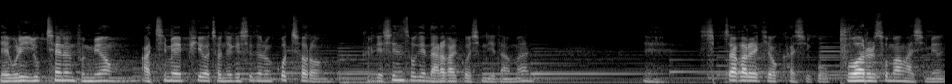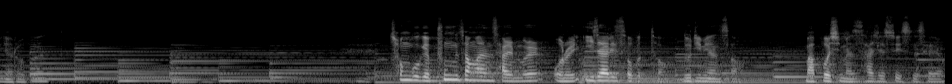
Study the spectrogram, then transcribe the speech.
예, 우리 육체는 분명 아침에 피어 저녁에 시드는 꽃처럼 그렇게 신속히 날아갈 것입니다만 예, 십자가를 기억하시고 부활을 소망하시면 여러분 예, 천국의 풍성한 삶을 오늘 이 자리서부터 누리면서 맛보시면서 사실 수 있으세요.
